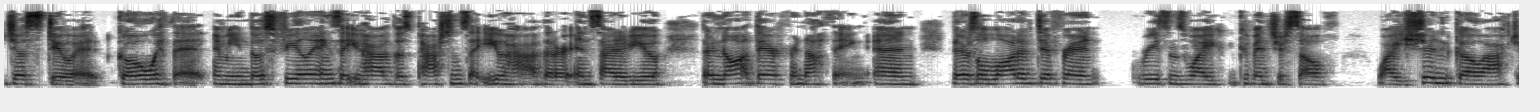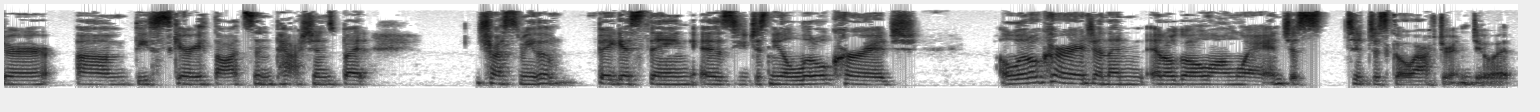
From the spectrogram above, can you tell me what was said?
Just do it. Go with it. I mean, those feelings that you have, those passions that you have that are inside of you, they're not there for nothing. And there's a lot of different reasons why you can convince yourself why you shouldn't go after um, these scary thoughts and passions. But trust me, the biggest thing is you just need a little courage, a little courage, and then it'll go a long way. And just to just go after it and do it.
